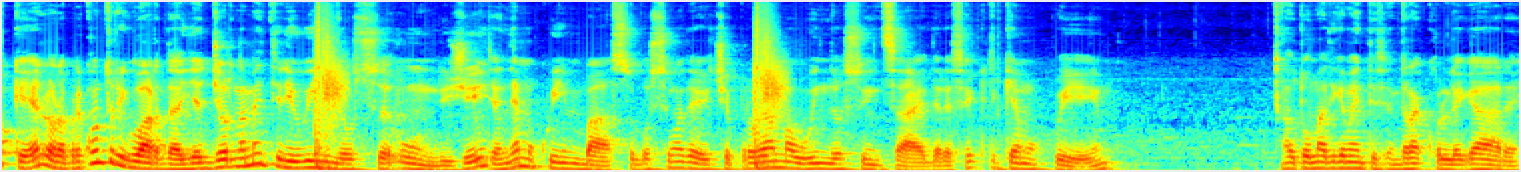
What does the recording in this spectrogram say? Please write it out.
Ok, allora per quanto riguarda gli aggiornamenti di Windows 11 se andiamo qui in basso possiamo vedere che c'è programma Windows Insider. Se clicchiamo qui automaticamente si andrà a collegare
